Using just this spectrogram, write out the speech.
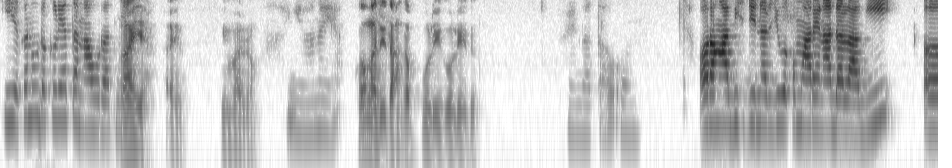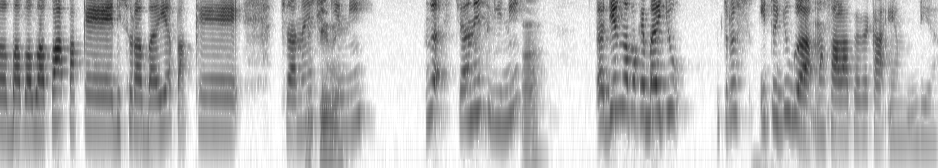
Iya kan udah kelihatan auratnya. Ah iya, ayo. Gimana dong? Gimana ya? Kok nggak ditangkap kuli-kuli itu? Saya nggak tahu om. Orang habis dinner juga kemarin ada lagi eh, bapak-bapak pakai di Surabaya pakai celananya Bikini? segini. Enggak, celananya segini. Hah? Eh, dia nggak pakai baju. Terus itu juga masalah PPKM dia.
